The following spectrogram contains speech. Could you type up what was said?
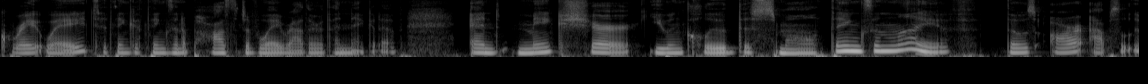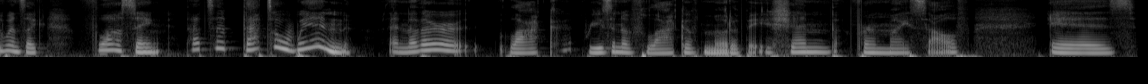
great way to think of things in a positive way rather than negative. And make sure you include the small things in life. Those are absolutely wins. Like flossing, that's a that's a win. Another lack reason of lack of motivation for myself is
